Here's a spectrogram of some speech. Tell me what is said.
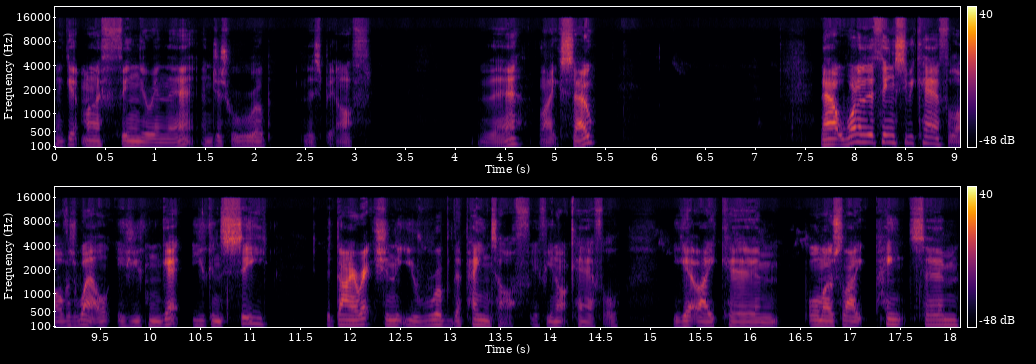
I get my finger in there and just rub this bit off there, like so. Now, one of the things to be careful of as well is you can get you can see the direction that you rub the paint off if you're not careful. You get like um, almost like paint um,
